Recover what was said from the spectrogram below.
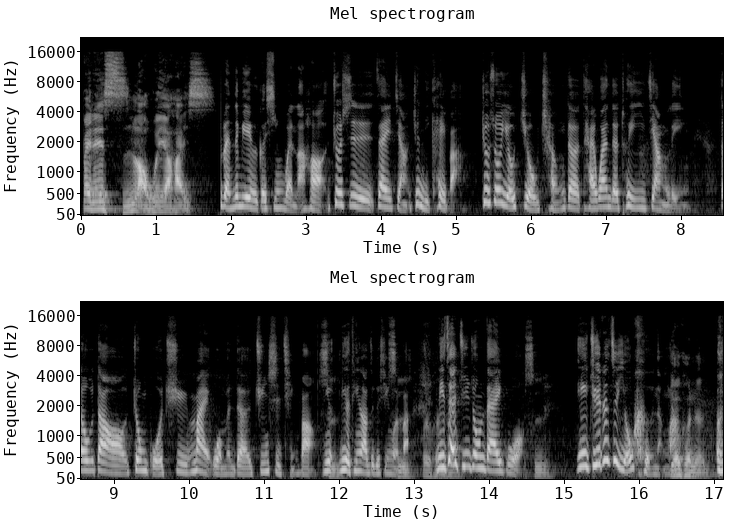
被那些死老灰要害死。日本那边有一个新闻了哈，就是在讲，就你可以吧，就说有九成的台湾的退役将领都到中国去卖我们的军事情报。你你有听到这个新闻吗？你在军中待过，是？你觉得这有可能吗？有可能，呃，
